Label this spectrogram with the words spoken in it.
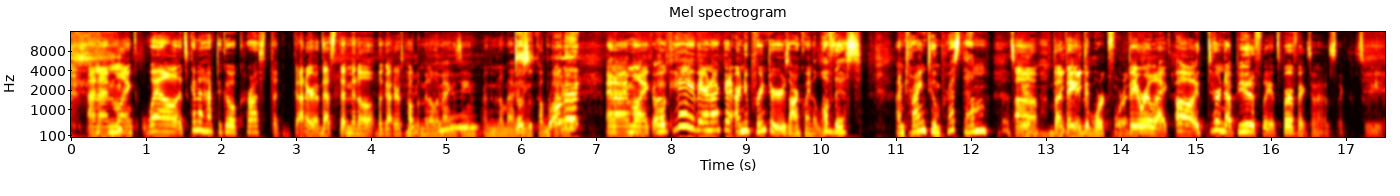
and I'm like, "Well, it's gonna have to go across the gutter. That's the middle. The gutter is called the middle of the magazine, or the middle magazine is called the gutter." it. And I'm like, "Okay, they're not gonna. Our new printers aren't going to love this. I'm trying to impress them. That's good. but Make- they make 'em work for it. They were like, "Oh, it turned out beautifully. It's perfect." And I was like, "Sweet."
